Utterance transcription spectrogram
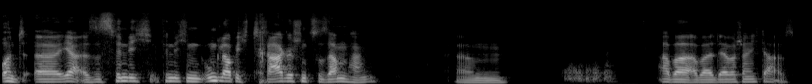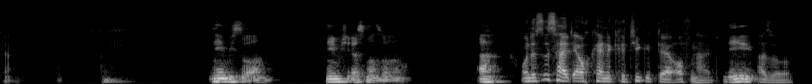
Und äh, ja, also das finde ich, finde ich einen unglaublich tragischen Zusammenhang. Ähm, aber, aber der wahrscheinlich da ist, ja. nehme ich so an. Nehme ich erstmal so an. Ah, Und es ist halt ja auch keine Kritik der Offenheit. nee, Also,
